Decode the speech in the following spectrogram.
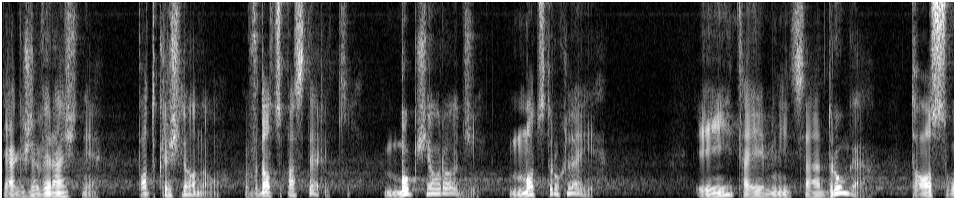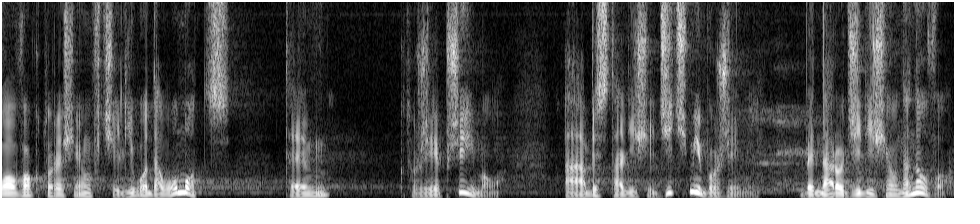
jakże wyraźnie podkreśloną, w noc pasterki. Bóg się rodzi, moc truchleje. I tajemnica druga, to słowo, które się wcieliło, dało moc tym, którzy je przyjmą, aby stali się dziećmi Bożymi, by narodzili się na nowo.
